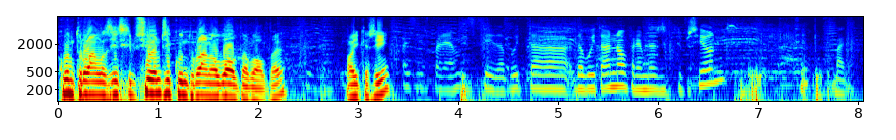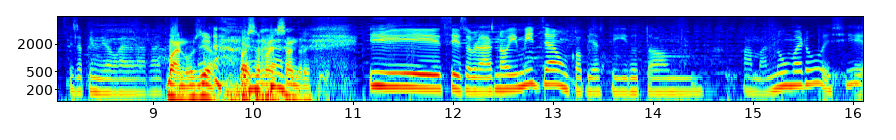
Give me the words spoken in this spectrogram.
controlant les inscripcions i controlant el volta a volta. Oi que sí? Així esperem. Sí, de 8 a, de 8 a 9 farem les inscripcions. Sí, vale. és la primera vegada a la ràdio. Bueno, ja, passa res, Sandra. I sí, sobre les 9 i mitja, un cop ja estigui tothom amb el número, així,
